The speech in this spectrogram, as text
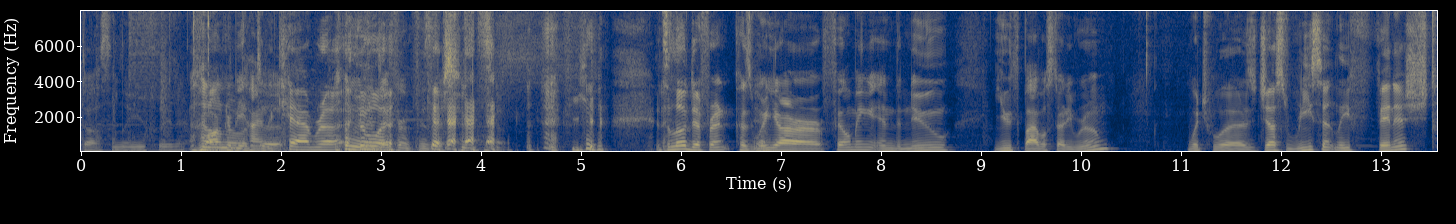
Dawson, the youth leader. I walking behind the to- camera. Different so- It's a little different because we are filming in the new youth Bible study room, which was just recently finished.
